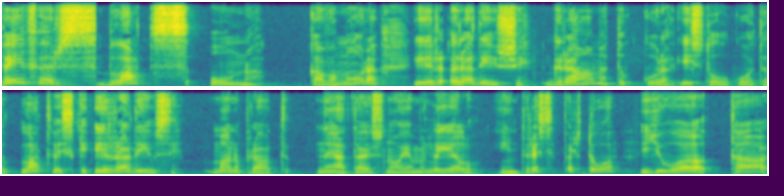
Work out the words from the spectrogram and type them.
Pēfers, Blats un Kavamura ir radījuši grāmatu, kura iztulkota latviešu, ir radījusi, manuprāt, neataisnojami lielu interesi par to, jo tā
